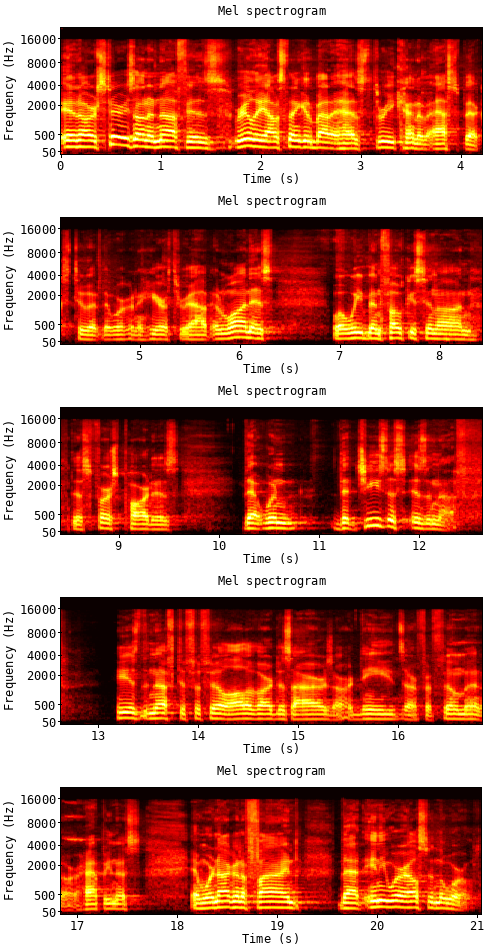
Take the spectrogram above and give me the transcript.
and our series on enough is really, I was thinking about it, has three kind of aspects to it that we're going to hear throughout. And one is what we've been focusing on this first part is that when that Jesus is enough. He is enough to fulfill all of our desires, our needs, our fulfillment, our happiness. And we're not going to find that anywhere else in the world.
